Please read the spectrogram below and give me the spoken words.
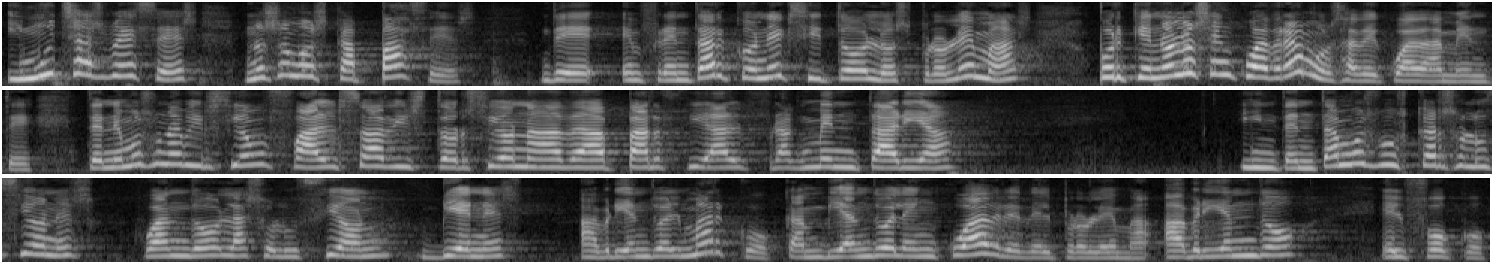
Y muchas veces no somos capaces de enfrentar con éxito los problemas porque no los encuadramos adecuadamente. Tenemos una visión falsa, distorsionada, parcial, fragmentaria. Intentamos buscar soluciones cuando la solución viene abriendo el marco, cambiando el encuadre del problema, abriendo el foco.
